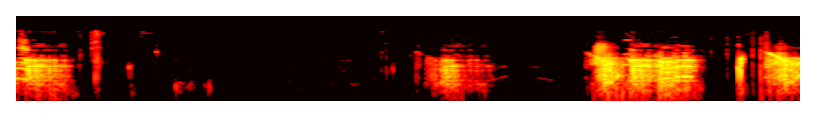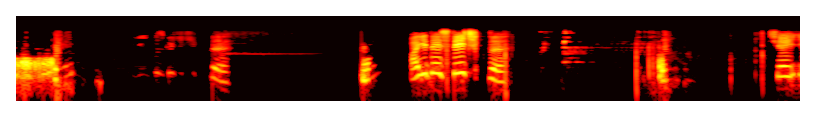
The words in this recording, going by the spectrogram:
Ne? Ayı desteği çıktı. Şey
